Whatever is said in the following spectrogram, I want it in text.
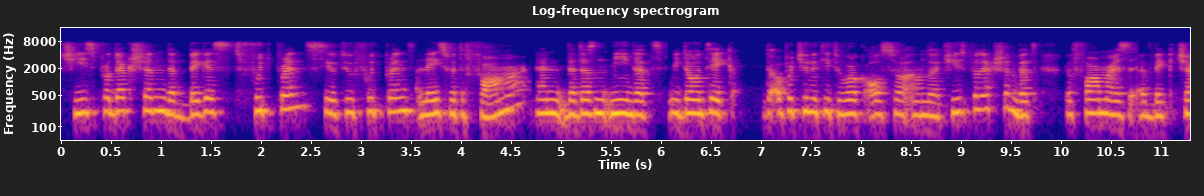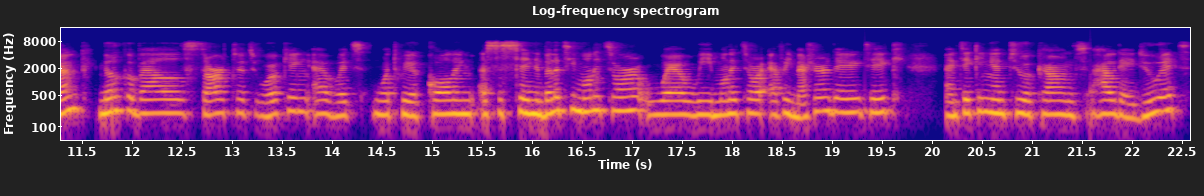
cheese production, the biggest footprint, CO2 footprint, lays with the farmer. And that doesn't mean that we don't take the opportunity to work also on the cheese production, but the farmer is a big chunk. Milcobel started working uh, with what we are calling a sustainability monitor, where we monitor every measure they take and taking into account how they do it.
